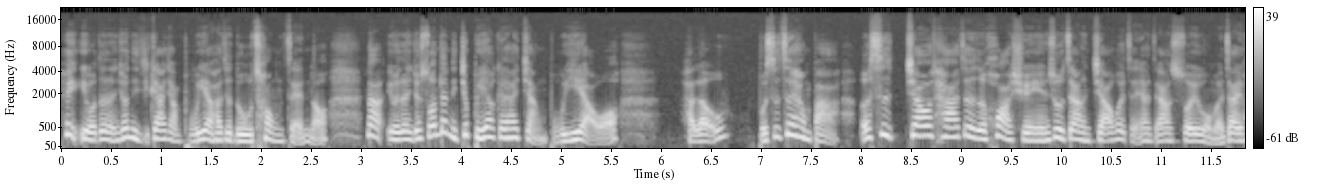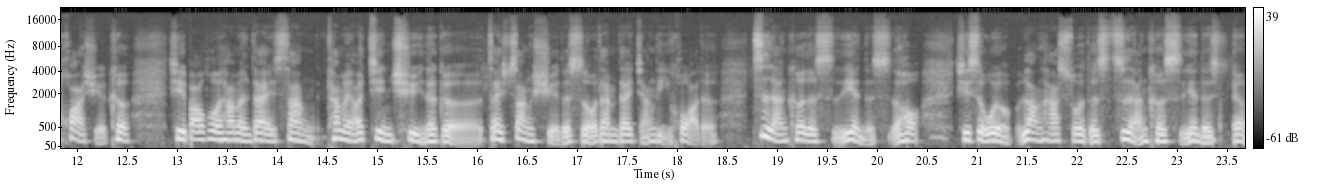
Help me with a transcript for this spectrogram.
嘿，有的人就你跟他讲不要，他就如冲针哦。那有的人就说，那你就不要跟他讲不要哦。Hello。不是这样吧？而是教他这个化学元素这样教会怎样怎样。所以我们在化学课，其实包括他们在上，他们要进去那个在上学的时候，他们在讲理化的自然科的实验的时候，其实我有让他所有的自然科实验的呃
